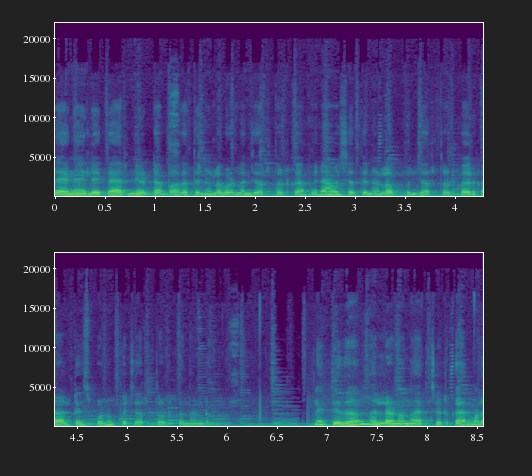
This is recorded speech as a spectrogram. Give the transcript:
തേങ്ങയിലേക്ക് അരിഞ്ഞു കിട്ടാൻ പാകത്തിനുള്ള വെള്ളം ചേർത്ത് കൊടുക്കുക. പിന്നെ ആവശ്യത്തിനുള്ള ഉപ്പും ചേർത്ത് കൊടുക്കുക. ഒരു കാൽ ടീസ്പൂൺ ഉപ്പ് ചേർത്ത് കൊടുക്കുന്നുണ്ട്. എന്നിട്ട് ഇത് നല്ലോണം ഒന്ന് അരച്ചെടുക്കുക. നമ്മൾ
